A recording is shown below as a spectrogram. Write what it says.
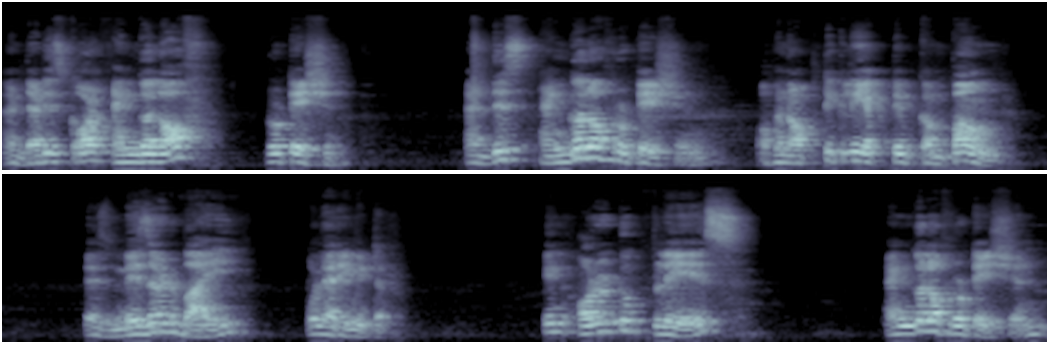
And that is called angle of rotation. And this angle of rotation of an optically active compound is measured by polarimeter. In order to place angle of rotation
